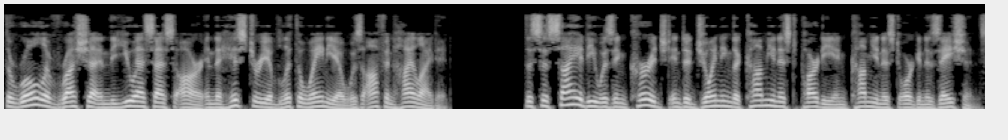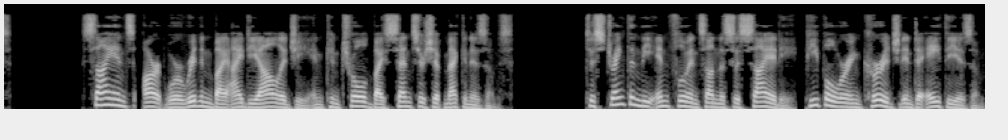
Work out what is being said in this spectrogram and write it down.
The role of Russia and the USSR in the history of Lithuania was often highlighted. The society was encouraged into joining the Communist Party and communist organizations. Science, art were ridden by ideology and controlled by censorship mechanisms. To strengthen the influence on the society, people were encouraged into atheism.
